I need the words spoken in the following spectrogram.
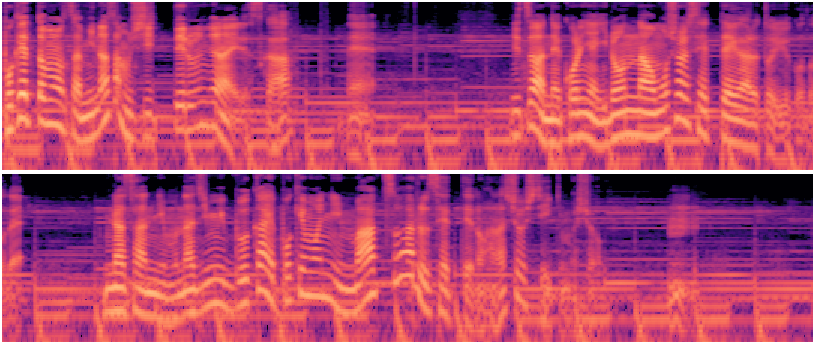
ポケットモンスター皆さんも知ってるんじゃないですか？ね実はね、これにはいろんな面白い設定があるということで、皆さんにも馴染み深いポケモンにまつわる設定の話をしていきましょう。うん。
